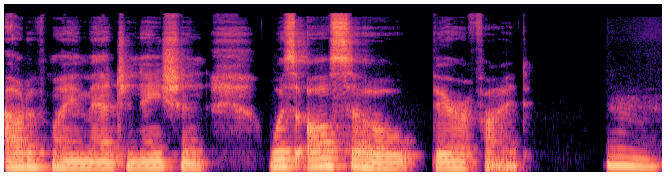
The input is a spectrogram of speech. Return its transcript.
out of my imagination was also verified. Mm.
